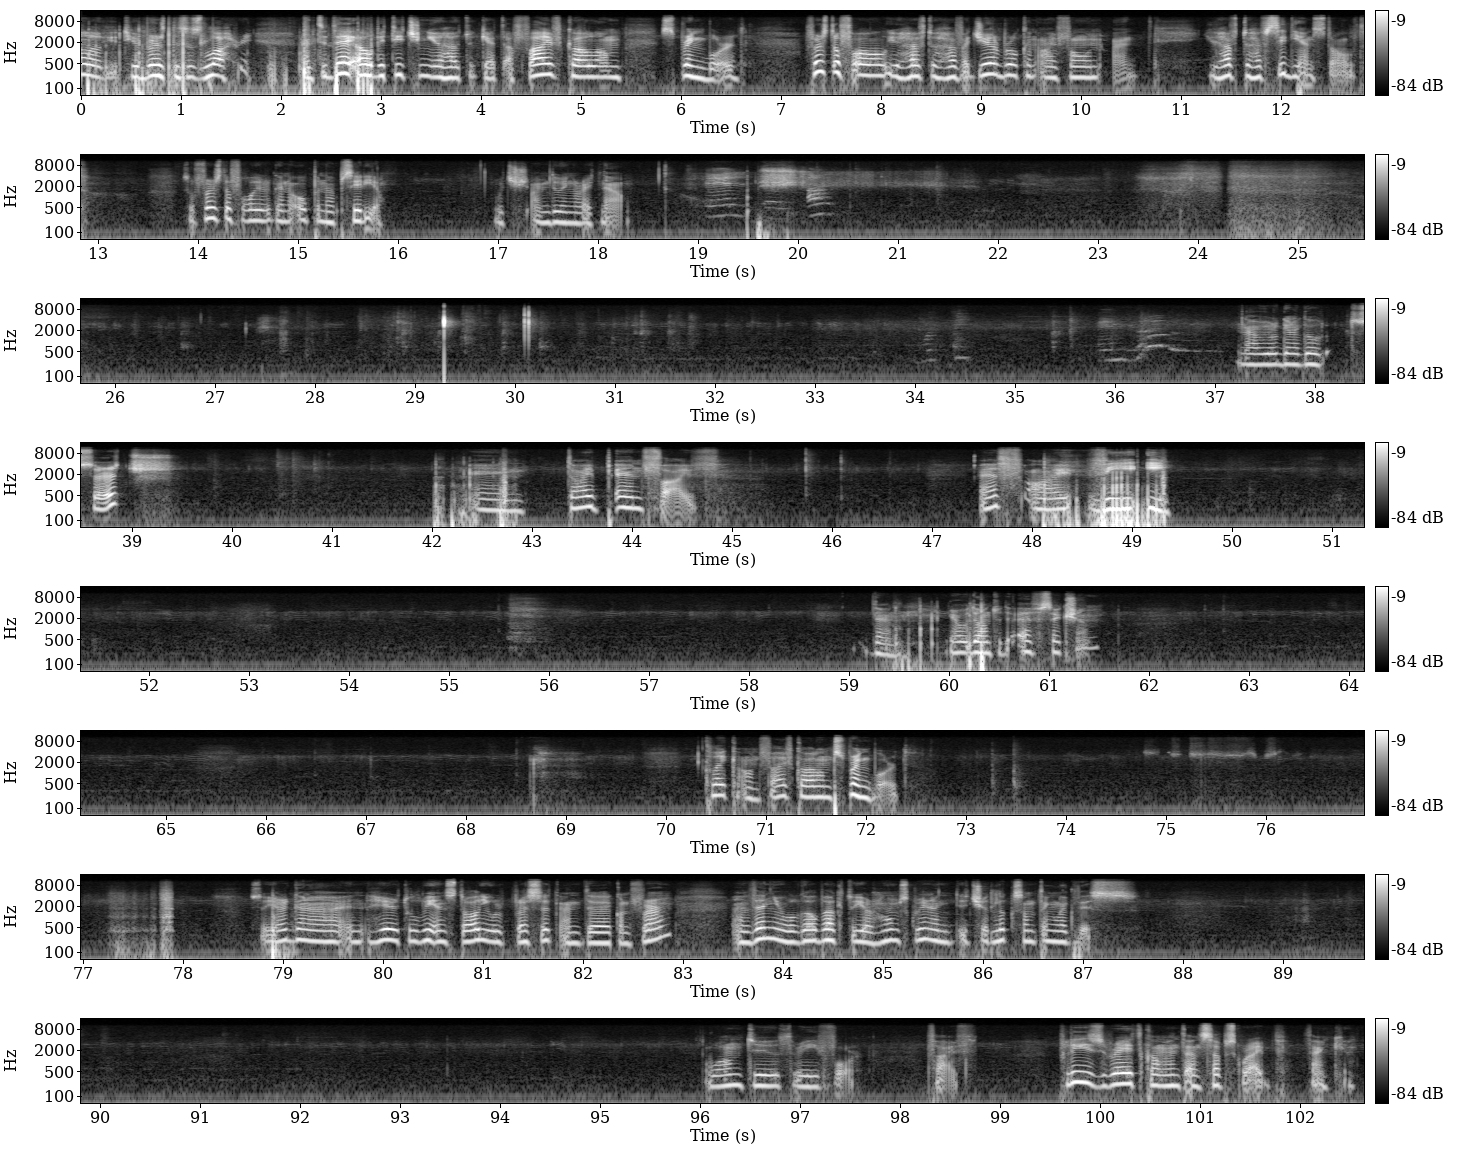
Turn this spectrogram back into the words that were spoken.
Hello YouTubers, this is Lahri and today I'll be teaching you how to get a 5 column springboard. First of all you have to have a jailbroken iPhone and you have to have Cydia installed. So first of all you're gonna open up Cydia which I'm doing right now. We're gonna go to search and type in 5 F I V E. Then go down to the F section click on 5 column springboard. So you're gonna, here it will be installed, you will press it and uh, confirm and then you will go back to your home screen and it should look something like this. One, two, three, four, five. Please rate, comment and subscribe. Thank you.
